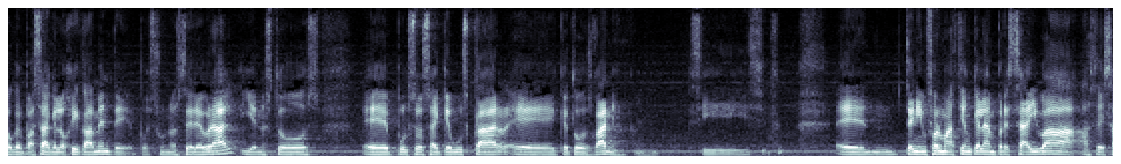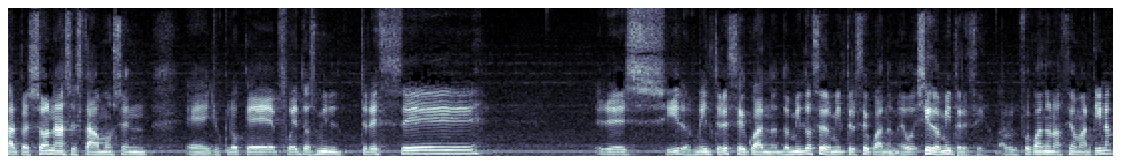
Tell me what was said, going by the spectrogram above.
lo que pasa que lógicamente pues uno es cerebral y en estos eh, pulsos hay que buscar eh, que todos ganen. Si, si- eh, tenía información que la empresa iba a cesar personas, estábamos en, yo creo que fue 2013, eh, sí, 2013, cuando, 2012, 2013 cuando me voy, sí, 2013, porque fue cuando nació Martina.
